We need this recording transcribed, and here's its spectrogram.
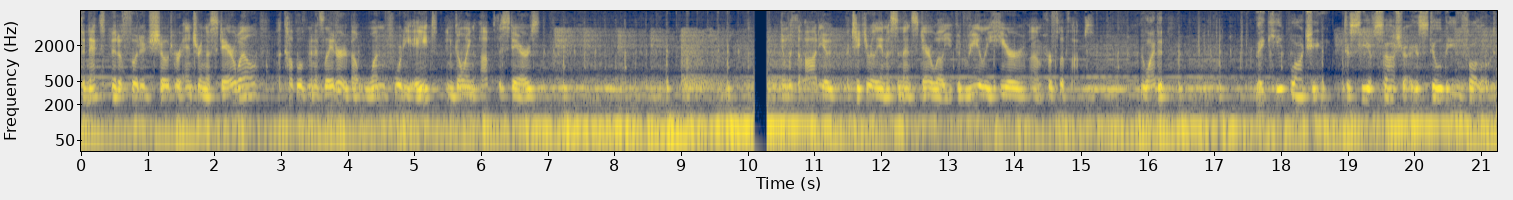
The next bit of footage showed her entering a stairwell a couple of minutes later at about 1:48 and going up the stairs. And with the audio, particularly in a cement stairwell, you could really hear um, her flip flops. Rewind it. They keep watching to see if Sasha is still being followed.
